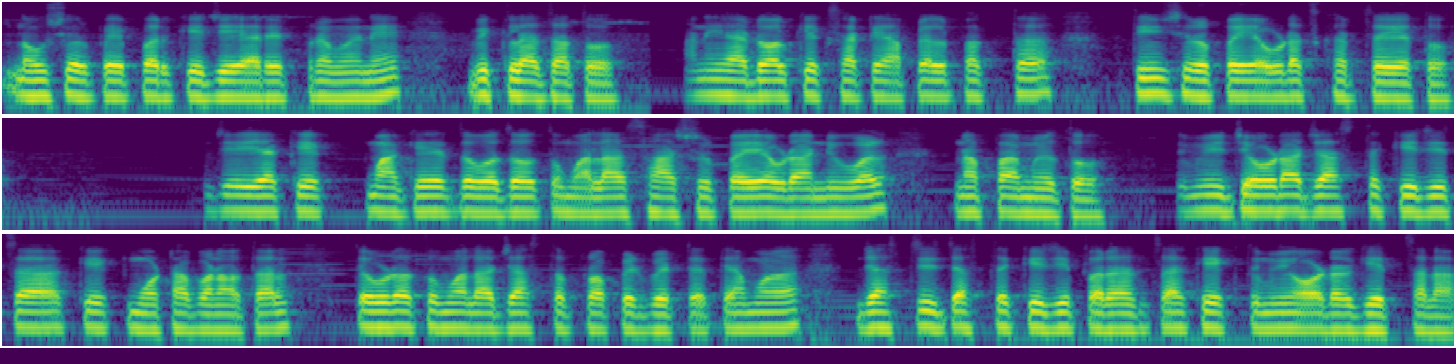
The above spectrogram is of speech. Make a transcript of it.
नऊशे रुपये पर के जी या रेटप्रमाणे विकला जातो. आणि ह्या डॉल केकसाठी आपल्याला फक्त तीनशे रुपये एवढाच खर्च येतो. म्हणजे या केक मागे जवळजवळ तुम्हाला सहाशे रुपये एवढा निव्वळ नफा मिळतो. तुम्ही जेवढा जास्त के जीचा केक मोठा बनवताल तेवढा तुम्हाला जास्त प्रॉफिट भेटतं. त्यामुळं जास्तीत जास्त के जीपर्यंतचा केक तुम्ही ऑर्डर घेत चला.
